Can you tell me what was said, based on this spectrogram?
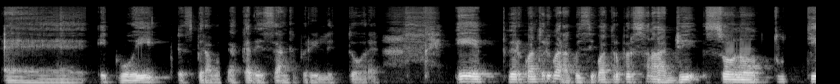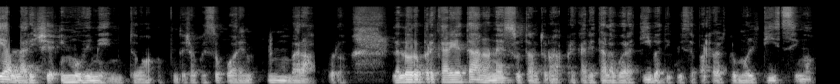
eh, e poi speravo che accadesse anche per il lettore. E per quanto riguarda questi quattro personaggi, sono tutti ricerca, in movimento, appunto c'è questo cuore in barattolo. La loro precarietà non è soltanto una precarietà lavorativa di cui si è parlato moltissimo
